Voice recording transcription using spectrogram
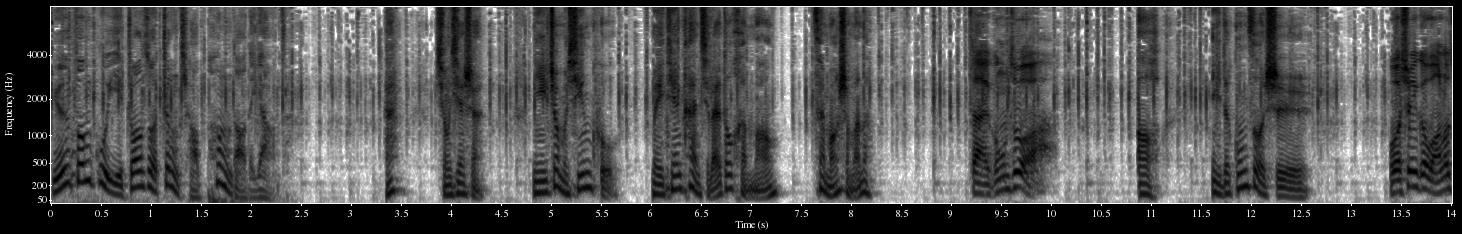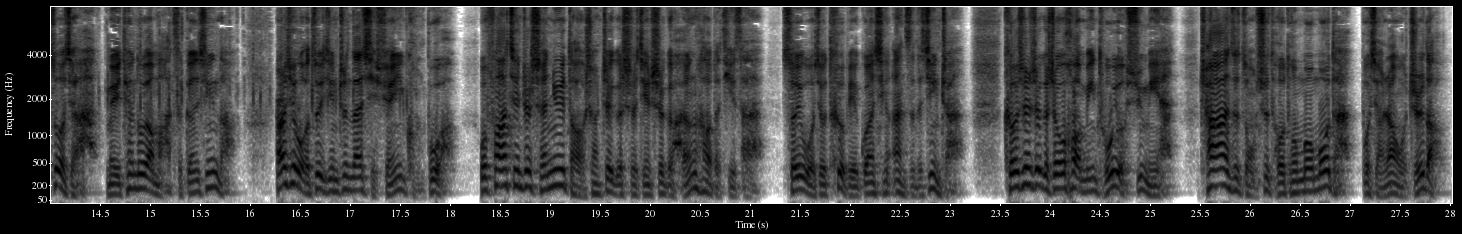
云峰故意装作正巧碰到的样子。哎，熊先生，你这么辛苦，每天看起来都很忙，在忙什么呢？在工作。哦，你的工作是？我是一个网络作家，每天都要码字更新的。而且我最近正在写悬疑恐怖，我发现这神女岛上这个事情是个很好的题材，所以我就特别关心案子的进展。可是这个周浩明徒有虚名，查案子总是偷偷摸摸的，不想让我知道。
